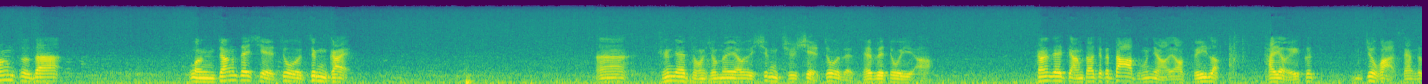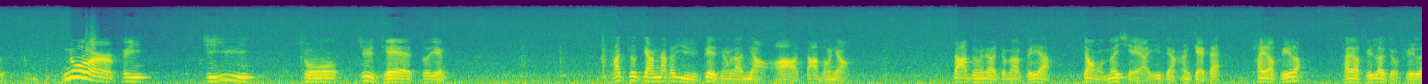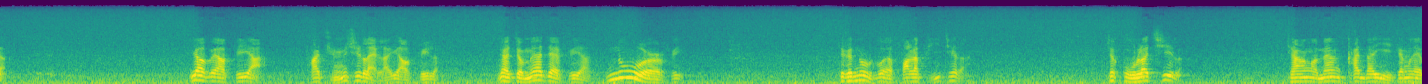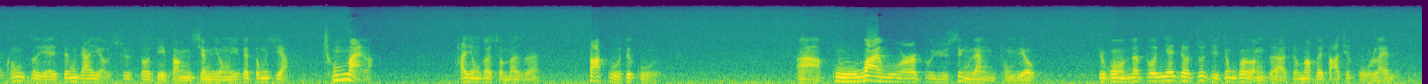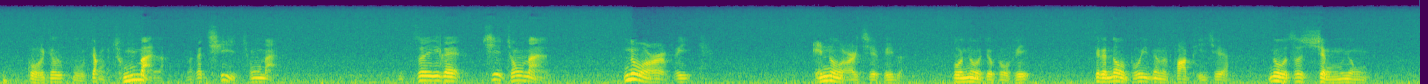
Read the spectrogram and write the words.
庄子的文章的写作正改，嗯，青年同学们要有兴趣写作的，特别注意啊。刚才讲到这个大鹏鸟要飞了，它有一个一句话三个字：“怒而飞，急于所具体之应。”他就将那个雨变成了鸟啊，大鹏鸟。大鹏要怎么飞呀？叫我们写啊，一定很简单。它要飞了，它要飞了就飞了。要不要飞呀？它情绪来了要飞了。那怎么样再飞啊？怒而飞。这个怒不发了脾气了，就鼓了气了。像我们看到以前呢，孔子也经常有许多地方形容一个东西啊，充满了。他用个什么是打鼓的鼓啊？鼓万物而不与圣人同游。如果我们不研究自己中国文字啊，怎么会打起鼓来呢？鼓就是鼓胀，充满了那个气，充满。这一个气充满，怒而飞，一怒而起飞了，不怒就不飞。这个怒不一定是发脾气啊，怒是形容。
